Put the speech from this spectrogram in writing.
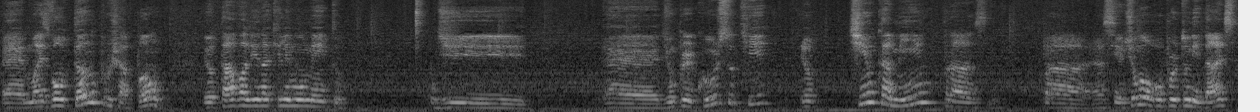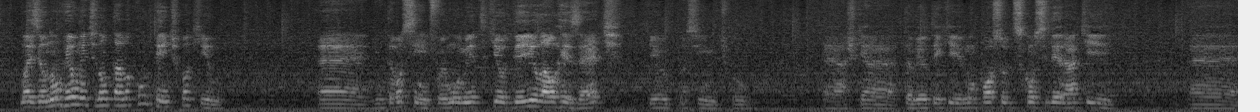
É, mas voltando para o Japão, eu estava ali naquele momento de, é, de um percurso que eu tinha um caminho para assim eu tinha oportunidades mas eu não realmente não estava contente com aquilo. É, então assim foi um momento que eu dei lá o reset eu assim tipo é, acho que é, também eu tenho que não posso desconsiderar que é,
